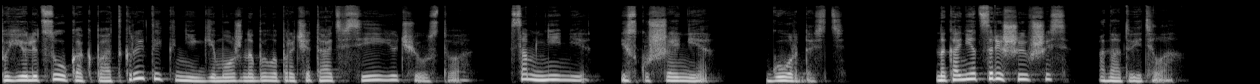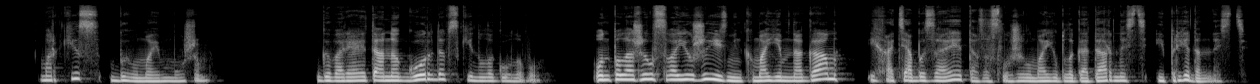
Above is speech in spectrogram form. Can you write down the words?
По ее лицу, как по открытой книге, можно было прочитать все ее чувства. Сомнение, искушение, гордость. Наконец, решившись, она ответила. Маркиз был моим мужем. Говоря это, она гордо вскинула голову. Он положил свою жизнь к моим ногам и хотя бы за это заслужил мою благодарность и преданность.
